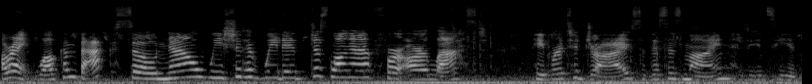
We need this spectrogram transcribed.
All right, welcome back. So now we should have waited just long enough for our last paper to dry. So this is mine. As you can see, it's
